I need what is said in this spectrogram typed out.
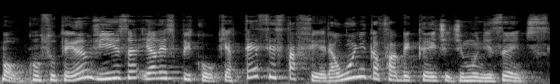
Bom, consultei a Anvisa e ela explicou que até sexta-feira a única fabricante de imunizantes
